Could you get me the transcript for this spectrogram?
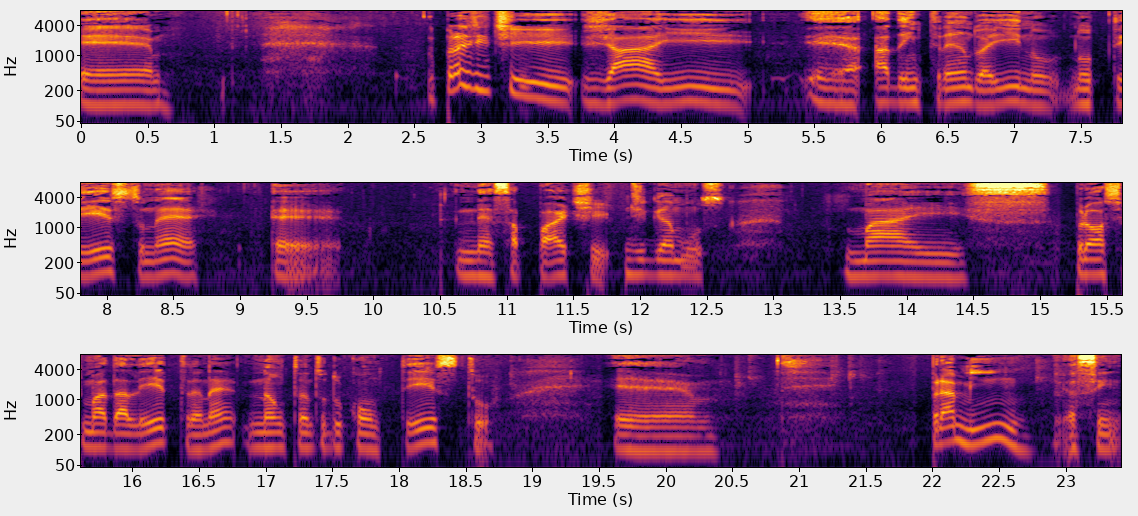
É... Pra gente já ir é, adentrando aí no, no texto, né? É, nessa parte, digamos, mais próxima da letra, né? Não tanto do contexto. É... Para mim, assim,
